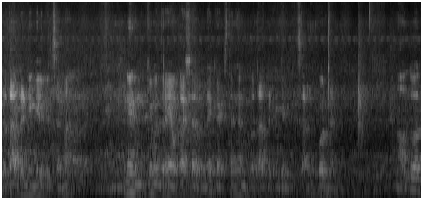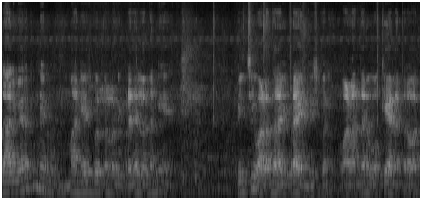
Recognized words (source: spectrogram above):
ప్రతాప్ రెడ్డిని గెలిపించన్నా నేను ముఖ్యమంత్రి అయ్యే అవకాశాలు ఉన్నాయి ఖచ్చితంగా ప్రతాప్ రెడ్డిని గెలిపించాలని కోరినాను. అందులో దాని మేరకు నేను మా నియోజకవర్గంలోని ప్రజలందరినీ పిలిచి వాళ్ళందరి అభిప్రాయం తీసుకొని వాళ్ళందరూ ఓకే అన్న తర్వాత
